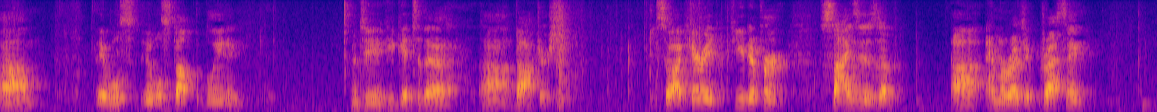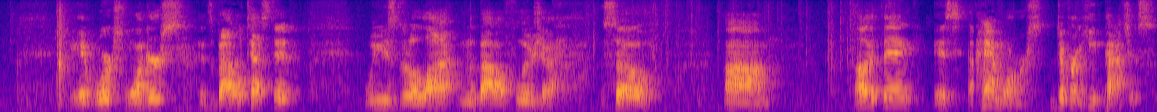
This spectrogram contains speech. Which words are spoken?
um, it will it will stop the bleeding until you can get to the uh, doctors. So I carried a few different sizes of uh, hemorrhagic dressing it works wonders. It's battle tested. We used it a lot in the Battle of Fallujah. So, um, other thing is hand warmers, different heat patches.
